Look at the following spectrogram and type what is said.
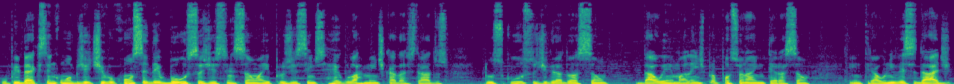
O PIBEX tem como objetivo conceder bolsas de extensão aí para os discentes regularmente cadastrados nos cursos de graduação da UEMA, além de proporcionar interação entre a universidade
